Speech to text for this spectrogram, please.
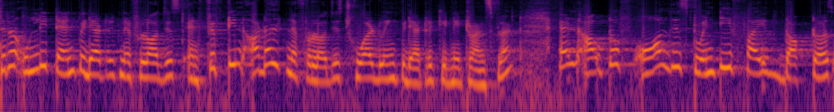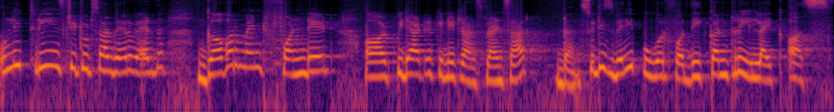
there are only 10 pediatric nephrologists and 15 adult nephrologists who are doing pediatric kidney transplant. And out of all these 25 doctors only three institutes are there where the government funded uh, pediatric kidney transplants are done. So it is very poor for the country like us.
